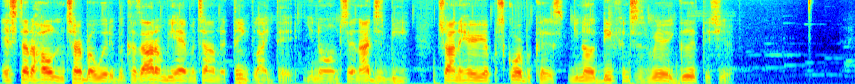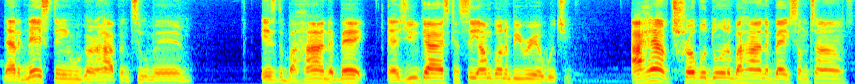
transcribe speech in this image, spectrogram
instead of holding turbo with it because I don't be having time to think like that. You know what I'm saying? I just be trying to hurry up a score because you know defense is very good this year. Now the next thing we're gonna hop into, man, is the behind the back. As you guys can see, I'm gonna be real with you. I have trouble doing it behind the back sometimes,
